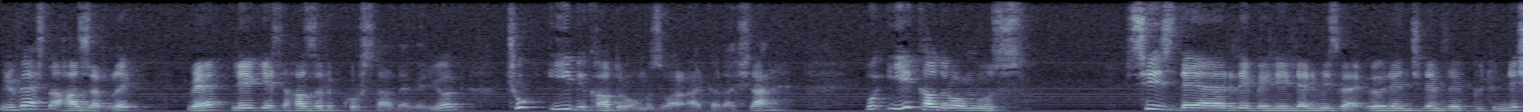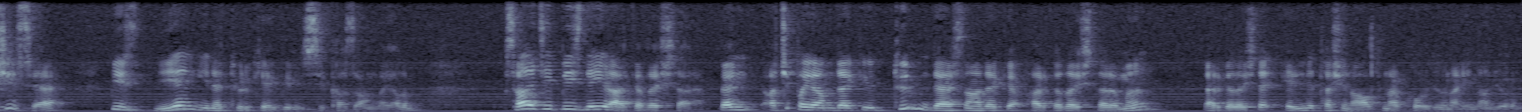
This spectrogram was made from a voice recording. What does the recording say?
üniversite hazırlık ve LGS hazırlık kursları da veriyor. Çok iyi bir kadromuz var arkadaşlar. Bu iyi kadromuz siz değerli velilerimiz ve öğrencilerimizle bütünleşirse biz niye yine Türkiye birincisi kazanmayalım? Sadece biz değil arkadaşlar. Ben açık ayağımdaki tüm dershanedeki arkadaşlarımın arkadaşlar elini taşın altına koyduğuna inanıyorum.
